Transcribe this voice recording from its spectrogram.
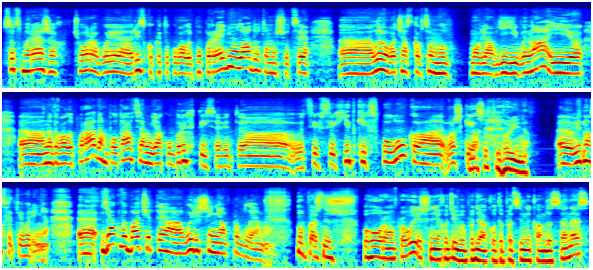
в соцмережах вчора ви різко критикували попередню владу, тому що це е, левова частка в цьому, мовляв, її вина, і е, надавали порадам полтавцям, як уберегтися від е, цих всіх їдких сполук е, важких. Наслідки горіння. Е, від наслідків горіння. Е, Як ви бачите вирішення проблеми? Ну, перш ніж поговоримо про вирішення, я хотів би подякувати працівникам ДСНС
